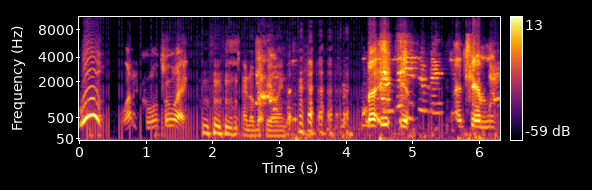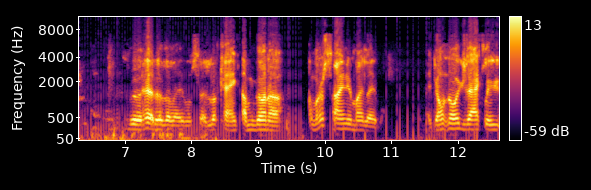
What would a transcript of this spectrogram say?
Woo! What a cool toy. I know the feeling. But it, it, and Tim, the head of the label, said, "Look, Hank, I'm gonna, I'm gonna sign you my label. I don't know exactly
